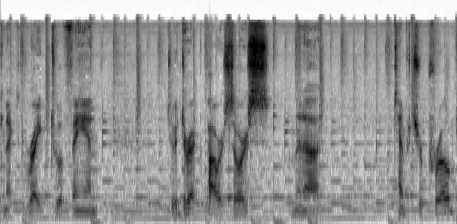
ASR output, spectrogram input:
connected right to a fan, to a direct power source, and then a temperature probe.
